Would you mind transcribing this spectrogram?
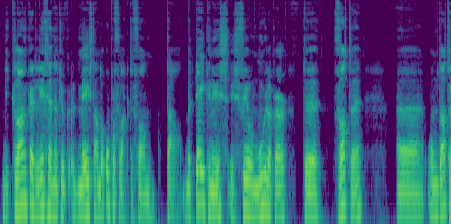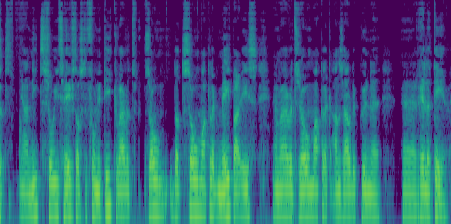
die klanken liggen natuurlijk het meest aan de oppervlakte van taal. Betekenis is veel moeilijker te vatten, uh, omdat het ja, niet zoiets heeft als de fonetiek, waar het zo, dat zo makkelijk meetbaar is en waar we het zo makkelijk aan zouden kunnen uh, relateren.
